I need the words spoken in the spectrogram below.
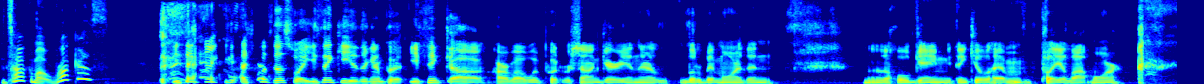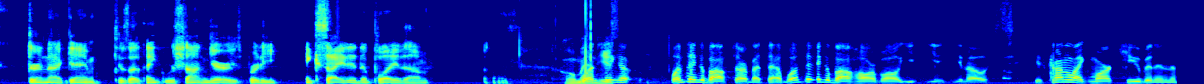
You're talking about Rutgers. You think? I put it this way: you think either going to put? You think uh, Harbaugh would put Rashan Gary in there a little bit more than the whole game? You think he'll have him play a lot more during that game? Because I think Rashan Gary's pretty excited to play them. Oh man, one thing, one thing about sorry about that. One thing about Harbaugh, you, you, you know, he's kind of like Mark Cuban in the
